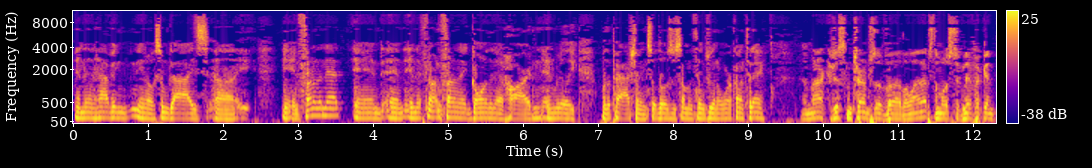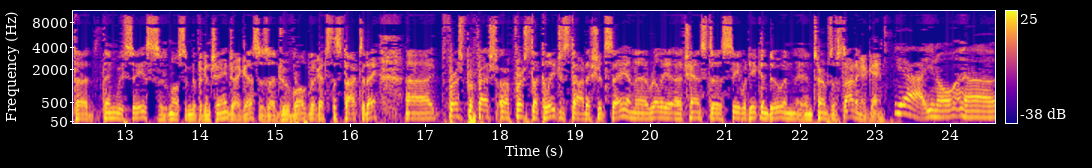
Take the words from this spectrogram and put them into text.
and then having, you know, some guys uh, in front of the net and, and, and if not in front of the net, going to the net hard and, and really with a passion. And so those are some of the things we're going to work on today. And Mark, just in terms of uh, the lineups, the most significant uh, thing we see, the most significant change, I guess, is uh, Drew Vogler gets the start today. Uh, first professional, uh, first uh, collegiate start, I should say, and really a chance to see what he can do in, in terms of starting a game. Yeah, you know,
